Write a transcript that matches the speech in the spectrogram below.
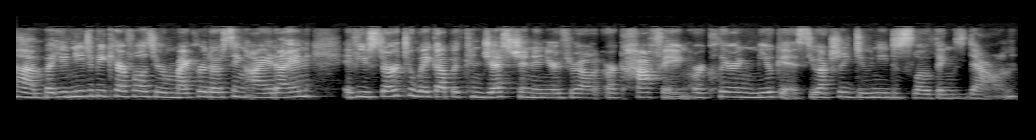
Um, but you need to be careful as you're microdosing iodine. If you start to wake up with congestion in your throat or coughing or clearing mucus, you actually do need to slow things down.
